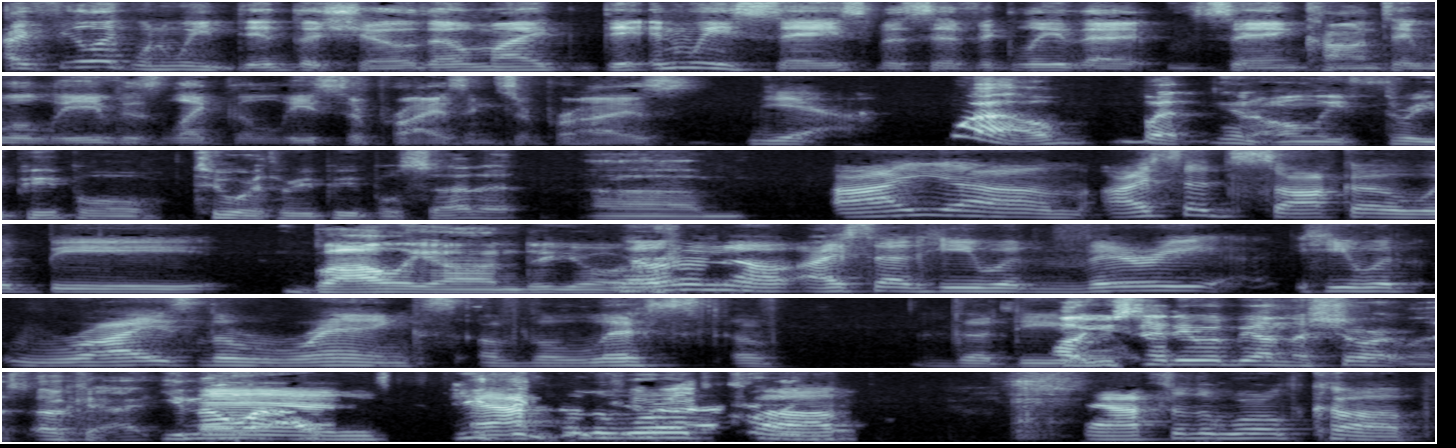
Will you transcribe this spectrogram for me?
I feel like when we did the show though, Mike, didn't we say specifically that saying Conte will leave is like the least surprising surprise? yeah, Well, but you know, only three people, two or three people said it. Um, I um I said Saka would be Balion to your no no no. I said he would very he would rise the ranks of the list of the deal. Oh, you said he would be on the short list. Okay, you know what? and you after the World actually- Cup, after the World Cup,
